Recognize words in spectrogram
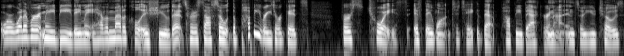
or whatever it may be. They may have a medical issue, that sort of stuff. So the puppy raiser gets first choice if they want to take that puppy back or not. And so you chose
